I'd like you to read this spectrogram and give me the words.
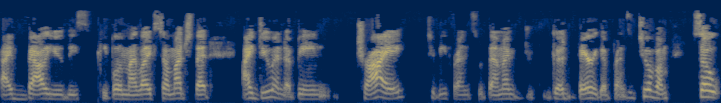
I value these people in my life so much that I do end up being, try to be friends with them. I'm good, very good friends with two of them. So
